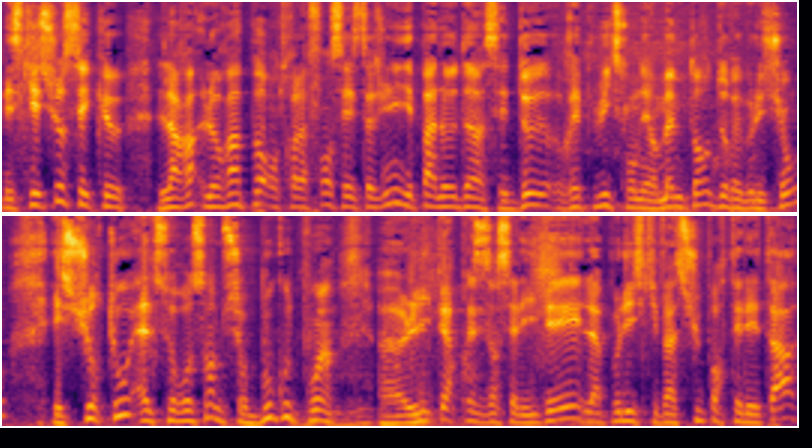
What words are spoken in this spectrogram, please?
Mais ce qui est sûr, c'est que la- le rapport entre la France et les États-Unis n'est pas anodin. Ces deux républiques sont nées en même temps, deux révolutions, et surtout, elles se ressemblent sur beaucoup de points. Euh, L'hyper-présidentialité, la police qui va supporter l'État,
